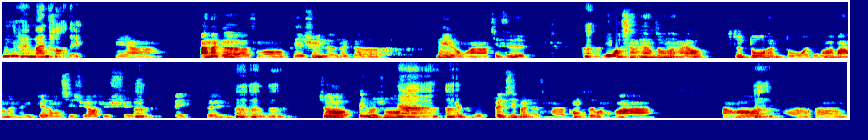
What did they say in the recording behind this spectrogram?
嗯，还蛮好的。哎呀，啊，那个什么培训的那个内容啊，其实嗯，比我想象中的还要就多很多，五花八门的一堆东西需要去学习。对对。嗯嗯嗯。就例如说，嗯，最基本的什么公司文化啊，然后呃呃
